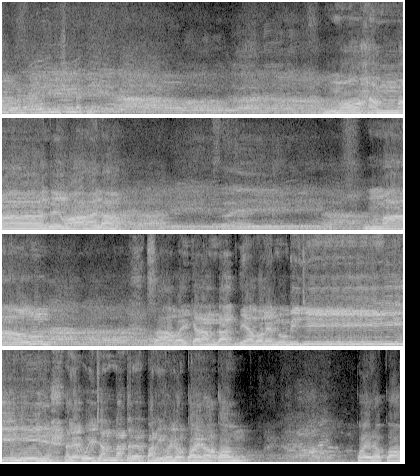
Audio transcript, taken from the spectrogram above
কি বলেন আপনি? নাকি? সাহাবাই কারাম ডাক দিয়া বলে, নবীজি, তাহলে ওই জান্নাতের পানি হইল কয় রকম? কয় রকম?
